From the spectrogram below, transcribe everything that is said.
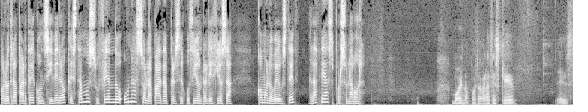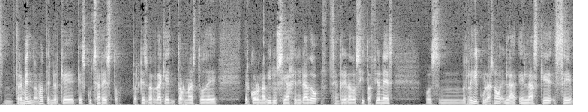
Por otra parte, considero que estamos sufriendo una solapada persecución religiosa. ¿Cómo lo ve usted? Gracias por su labor. Bueno, pues la verdad es que es tremendo, ¿no? Tener que, que escuchar esto, porque es verdad que en torno a esto de, del coronavirus se ha generado, se han generado situaciones, pues mm, ridículas, ¿no? En, la- en las que se,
